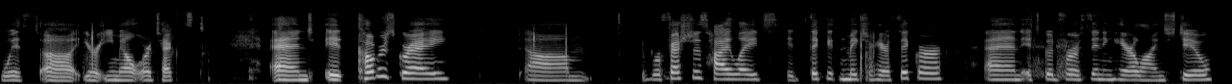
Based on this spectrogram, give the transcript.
with uh your email or text and it covers gray um refreshes highlights it thick it makes your hair thicker and it's good for thinning hairlines too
